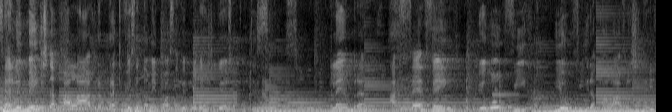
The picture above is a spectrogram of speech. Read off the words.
Se alimente da palavra para que você também possa ver o poder de Deus acontecer. Lembra, a fé vem pelo ouvir e ouvir a palavra de Deus.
